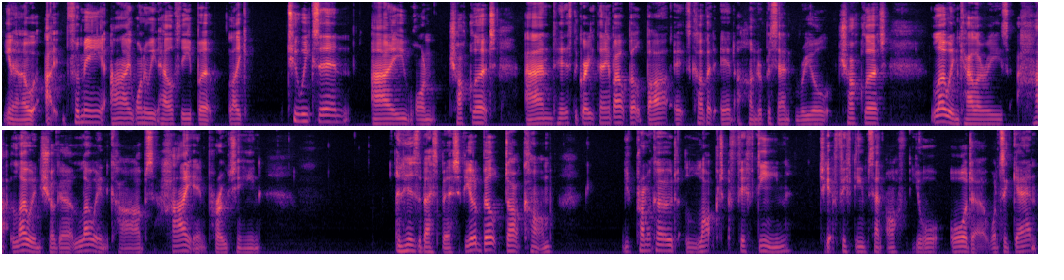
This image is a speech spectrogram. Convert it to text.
you know, I, for me, I want to eat healthy, but like two weeks in, I want chocolate. And here's the great thing about Built Bar it's covered in 100% real chocolate, low in calories, high, low in sugar, low in carbs, high in protein. And here's the best bit if you go to built.com, use promo code LOCKED15 to get 15% off your order. Once again,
